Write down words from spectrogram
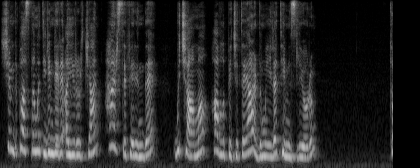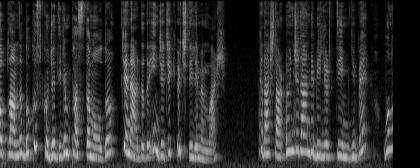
Şimdi pastamı dilimleri ayırırken her seferinde bıçağımı havlu peçete yardımıyla temizliyorum. Toplamda 9 koca dilim pastam oldu. Kenarda da incecik 3 dilimim var. Arkadaşlar önceden de belirttiğim gibi bunu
